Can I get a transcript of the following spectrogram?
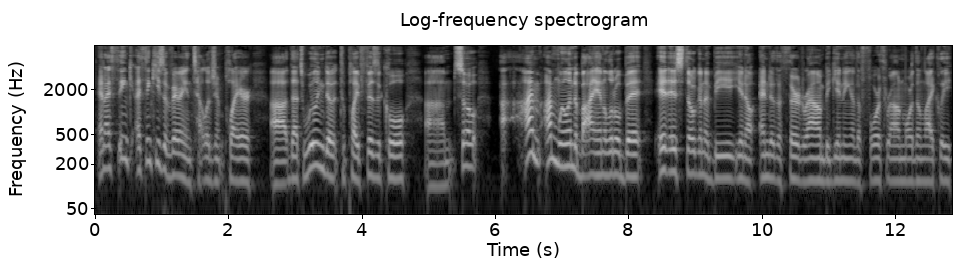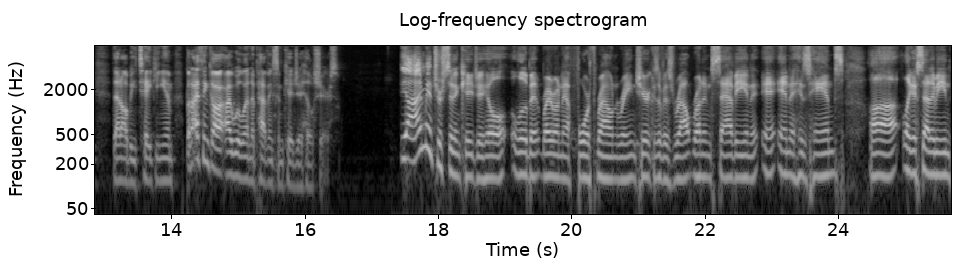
And I think I think he's a very intelligent player uh, that's willing to to play physical. Um, so. I'm I'm willing to buy in a little bit. It is still going to be you know end of the third round, beginning of the fourth round, more than likely that I'll be taking him. But I think I, I will end up having some KJ Hill shares. Yeah, I'm interested in KJ Hill a little bit right around that fourth round range here because of his route running savvy and and his hands. Uh, like I said, I mean,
